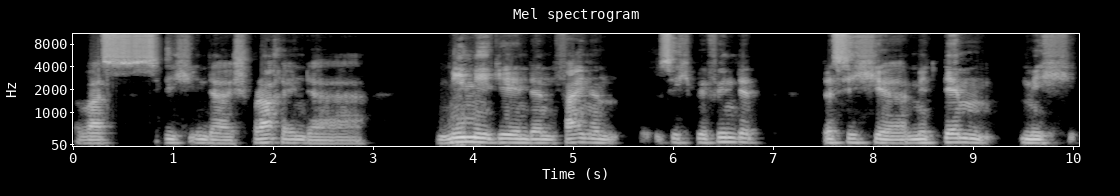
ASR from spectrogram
was sich in der Sprache, in der Mimik, in den feinen sich befindet, dass ich äh, mit dem mich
